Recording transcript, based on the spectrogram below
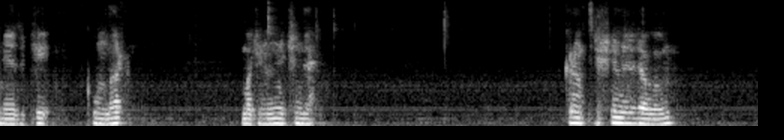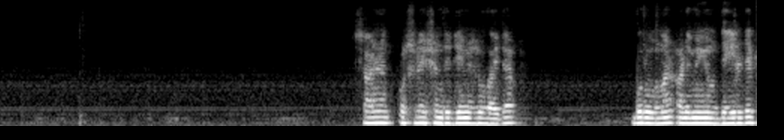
Ne yazık ki kumlar makinenin içinde. Krank dişimizi de alalım. Silent Oscillation dediğimiz olayda bu rulman alüminyum değildir.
